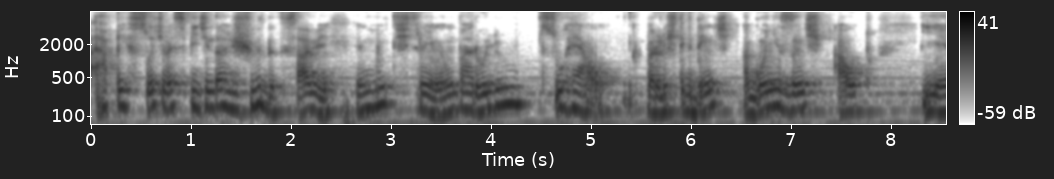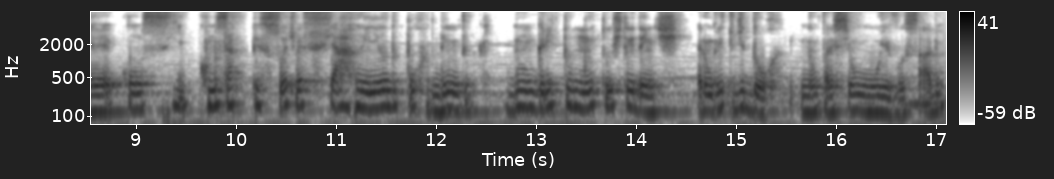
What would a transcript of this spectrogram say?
a pessoa estivesse pedindo ajuda, sabe? É muito estranho, é um barulho surreal. Um barulho estridente, agonizante, alto. E é como se, como se a pessoa estivesse se arranhando por dentro. Um grito muito estridente. Era um grito de dor, não parecia um uivo, sabe?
